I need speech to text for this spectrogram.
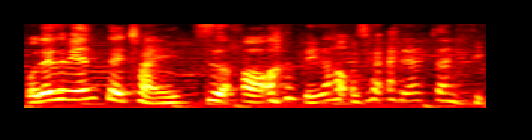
我在这边再传一次哦。等一下，我先按下暂停。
